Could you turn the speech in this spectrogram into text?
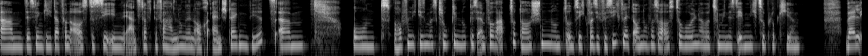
Ähm, deswegen gehe ich davon aus, dass sie in ernsthafte Verhandlungen auch einsteigen wird. Ähm, und hoffentlich diesmal klug genug ist, einfach abzutauschen und, und sich quasi für sich vielleicht auch noch was rauszuholen, aber zumindest eben nicht zu blockieren. Weil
